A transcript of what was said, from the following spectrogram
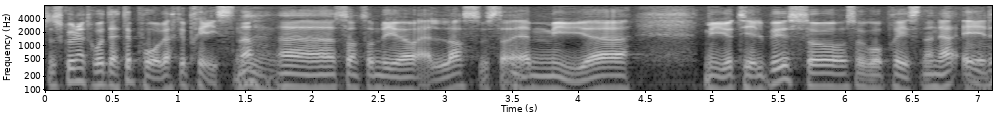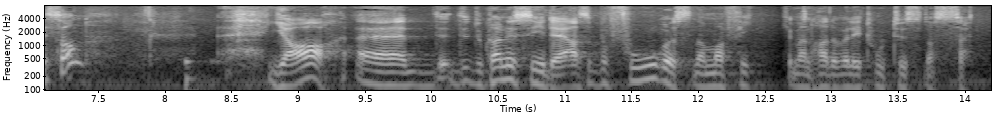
så skulle jeg tro at dette påvirker prisene, mm. eh, sånn som det gjør ellers. Hvis det er mye, mye tilby, så, så går prisene ned. Er det sånn? Ja, eh, du, du, kan jo si det. Altså På Forus, når man fikk Man hadde vel i 2017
